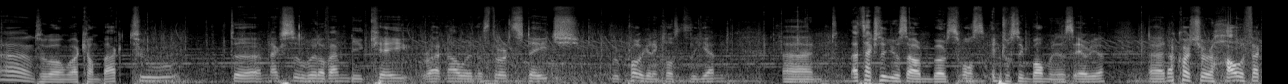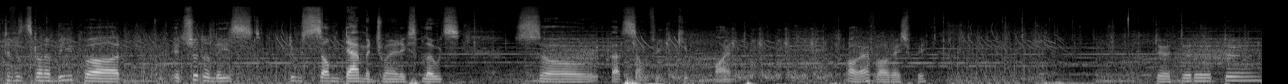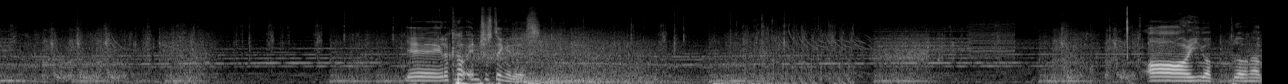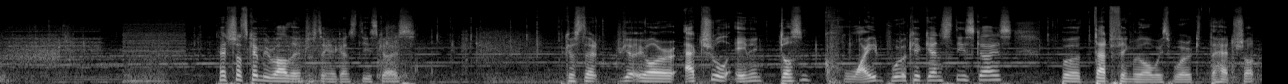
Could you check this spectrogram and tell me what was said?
And hello welcome back to the next little bit of MDK. Right now we're in the third stage. We're probably getting close to the end. And let's actually use our most, most interesting bomb in this area. Uh, not quite sure how effective it's gonna be, but it should at least do some damage when it explodes. So that's something to keep in mind. Oh, they have a lot of HP. Du, du, du. Yay, look how interesting it is. Oh, he got blown up. Headshots can be rather interesting against these guys. Because your actual aiming doesn't quite work against these guys, but that thing will always work, the headshot.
